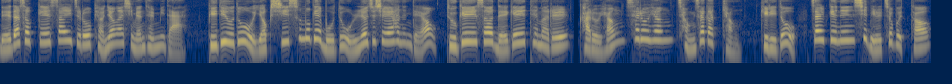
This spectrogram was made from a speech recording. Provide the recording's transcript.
4, 5개의 사이즈로 변형하시면 됩니다. 비디오도 역시 20개 모두 올려주셔야 하는데요. 2개에서 4개의 테마를 가로형, 세로형, 정사각형, 길이도 짧게는 11초부터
